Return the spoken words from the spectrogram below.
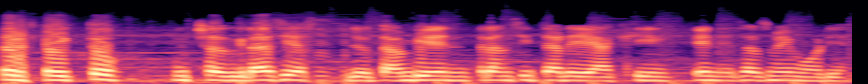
Perfecto, muchas gracias. Yo también transitaré aquí en esas memorias.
